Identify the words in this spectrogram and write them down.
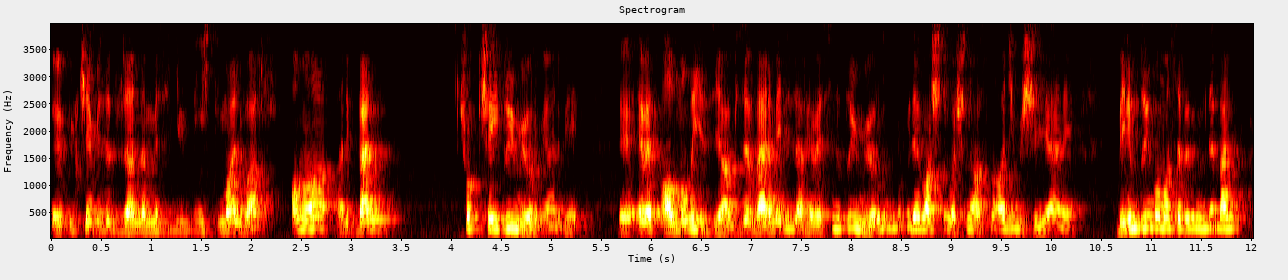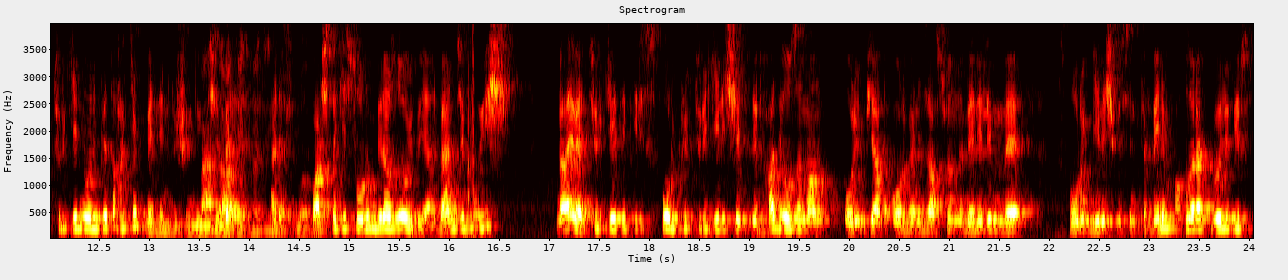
e, ülkemizde düzenlenmesi gibi bir ihtimal var. Ama hani ben çok şey duymuyorum yani. Bir e, evet almalıyız ya bize vermeliler hevesini duymuyorum. Bu bile başlı başına aslında acı bir şey yani. Benim duymama sebebim de ben Türkiye'nin olimpiyatı hak etmediğini düşündüğüm Ben de için. hak Ve etmediğini hani düşünüyorum. Baştaki sorun biraz oydu yani. Bence bu iş ya evet Türkiye'de bir spor kültürü gelişebilir. Hadi o zaman olimpiyat organizasyonunu verelim ve sporun gelişmesini benim olarak böyle bir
